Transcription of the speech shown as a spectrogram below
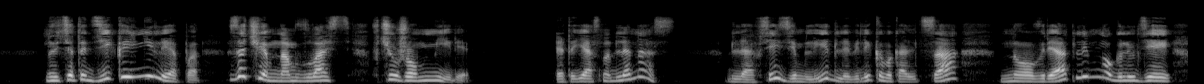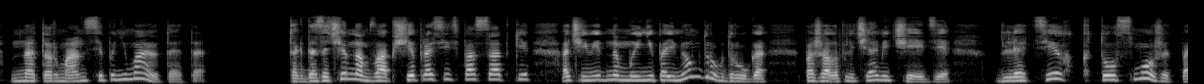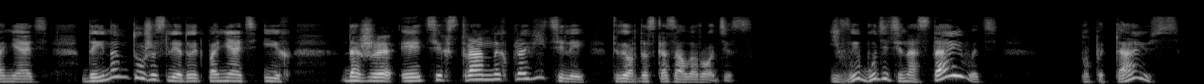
Но ведь это дико и нелепо. Зачем нам власть в чужом мире? Это ясно для нас, для всей Земли, для Великого Кольца, но вряд ли много людей на Тормансе понимают это. Тогда зачем нам вообще просить посадки? Очевидно, мы не поймем друг друга, пожала плечами Чеди. Для тех, кто сможет понять, да и нам тоже следует понять их, даже этих странных правителей, твердо сказала Родис. И вы будете настаивать? Попытаюсь.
